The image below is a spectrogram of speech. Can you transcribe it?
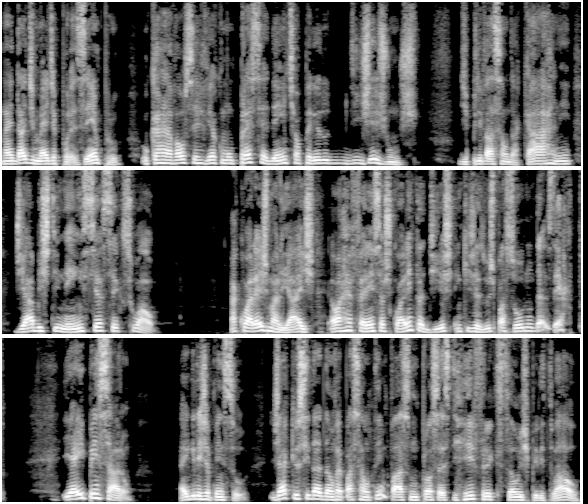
Na Idade Média, por exemplo, o carnaval servia como precedente ao período de jejuns, de privação da carne, de abstinência sexual. A quaresma, aliás, é uma referência aos 40 dias em que Jesus passou no deserto. E aí pensaram, a igreja pensou, já que o cidadão vai passar um tempo no processo de reflexão espiritual,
